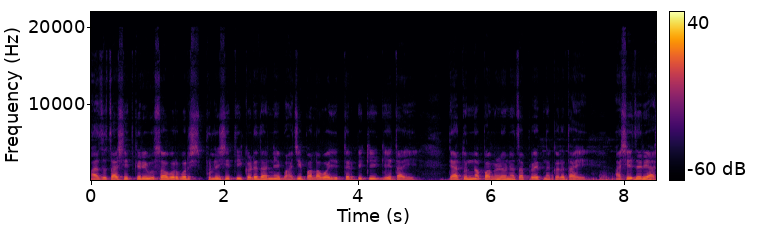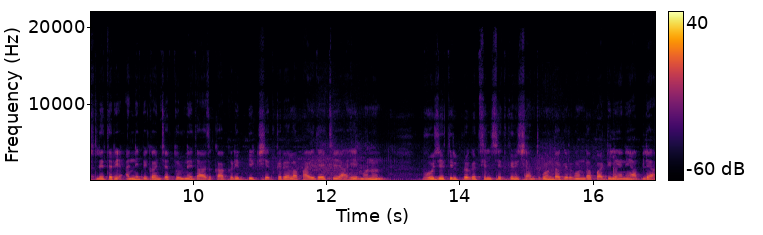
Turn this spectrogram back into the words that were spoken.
आजचा शेतकरी उसाबरोबर श- फुलशेती कडधान्ये भाजीपाला व इतर पिके घेत आहे. त्यातून नफा मिळवण्याचा प्रयत्न करत आहे. असे जरी असले तरी अन्य पिकांच्या तुलनेत आज काकडी पीक शेतकऱ्याला फायद्याचे आहे म्हणून भोज येथील प्रगतशील शेतकरी शांतगोंडा गिरगोंडा पाटील यांनी आपल्या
